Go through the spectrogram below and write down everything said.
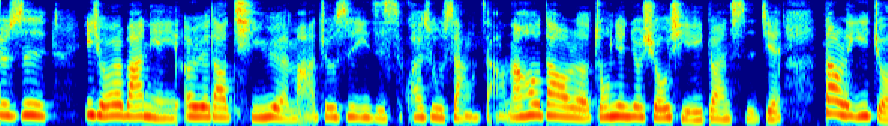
就是一九二八年二月到七月嘛，就是一直是快速上涨，然后到了中间就休息一段时间，到了一九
